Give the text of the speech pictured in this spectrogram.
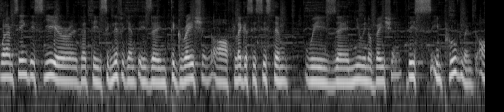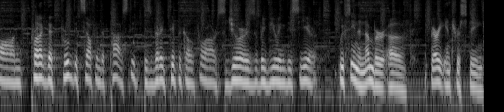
What I'm seeing this year that is significant is the integration of legacy system with uh, new innovation. This improvement on product that proved itself in the past it is very typical for our jurors reviewing this year. We've seen a number of very interesting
